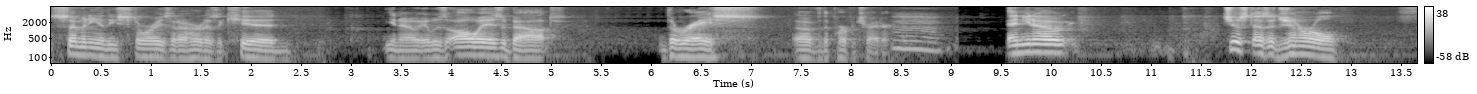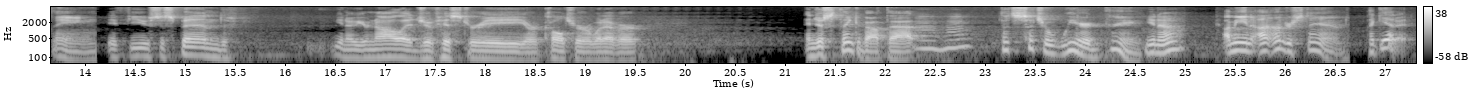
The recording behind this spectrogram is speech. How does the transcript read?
so many of these stories that I heard as a kid, you know, it was always about the race of the perpetrator, mm. and you know, just as a general thing, if you suspend, you know, your knowledge of history or culture or whatever, and just think about that, mm-hmm. that's such a weird thing, you know? I mean, I understand. I get it.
